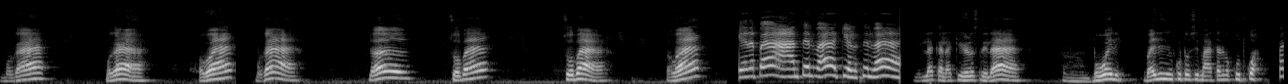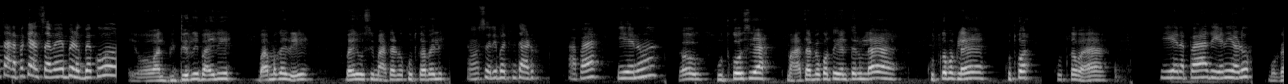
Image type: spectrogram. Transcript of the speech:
ಮಗ ಮಗ ಅವ್ವ ಮಗ ಲೋ ಶೋಭಾ ಶೋಭಾ ಅವ್ವ ಏನಪ್ಪ ಅಂತಿಲ್ವಾ ಕೇಳಿಸ್ತಿಲ್ವಾ ಇಲ್ಲ ಕಲ ಕೇಳಿಸ್ಲಿಲ್ಲ ಬೋಯ್ಲಿ ಬೈಲಿ ನಿನ್ ಕುಟೋಸಿ ಮಾತಾಡ್ಬೇಕು ಕೂತ್ಕೋ ಮಾತಾಡಪ್ಪ ಕೆಲಸವೇ ಬಿಡಬೇಕು ಅಯ್ಯೋ ಅಲ್ಲಿ ಬಿದ್ದಿರ್ಲಿ ಬಾಯ್ಲಿ ಬಾ ಮಗಲಿ ಬೈಲಿ ಉಸಿ ಮಾತಾಡ್ಬೇಕು ಕೂತ್ಕೋ ಬೈಲಿ ಹ್ಞೂ ಸರಿ ಬರ್ತೀನಿ ತಾಡು ಅಪ್ಪ ಏನು ಓ ಕುತ್ಕೋಸಿಯ ಮಾತಾಡ್ಬೇಕು ಅಂತ ಹೇಳ್ತಿರಲ್ಲ ಕುತ್ಕೋ ಮಗ್ಲೇ ಕುತ್ಕೋ ಕುತ್ಕೋವ ಏನಪ್ಪ ಅದೇನು ಹೇಳು ಮಗ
